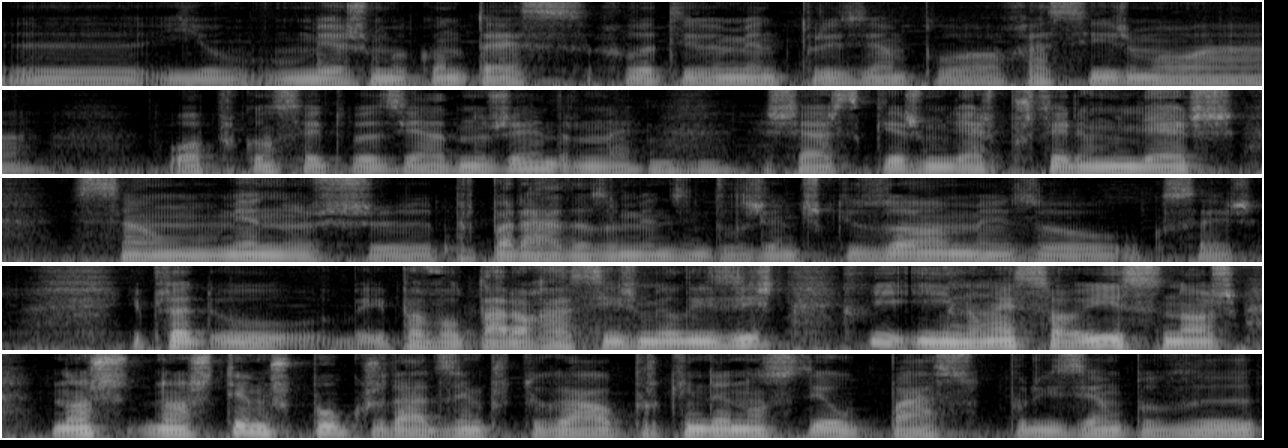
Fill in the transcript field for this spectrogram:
Uh, e o mesmo acontece relativamente, por exemplo, ao racismo ou, à, ou ao preconceito baseado no género, né? Uhum. Achar-se que as mulheres, por serem mulheres, são menos uh, preparadas ou menos inteligentes que os homens, ou o que seja. E, portanto, o, e para voltar ao racismo, ele existe. E, e, não é só isso. Nós, nós, nós temos poucos dados em Portugal porque ainda não se deu o passo, por exemplo, de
